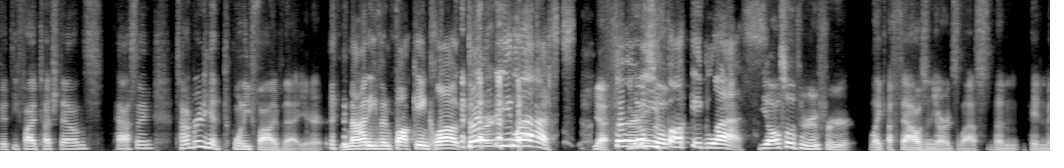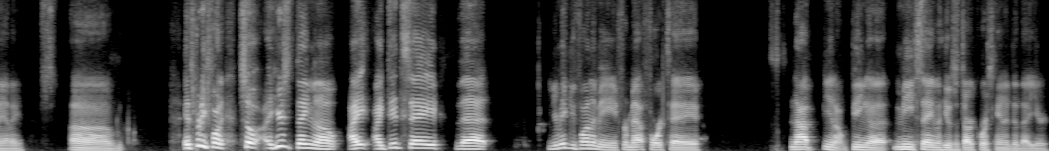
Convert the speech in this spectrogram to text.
55 touchdowns passing. Tom Brady had 25 that year. Not even fucking close. 30 less. Yeah, 30 also fucking less. he also threw for like a thousand yards less than Peyton Manning. Um, it's pretty funny. So uh, here's the thing, though. I I did say that you're making fun of me for Matt Forte not, you know, being a me saying that he was a dark horse candidate that year.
